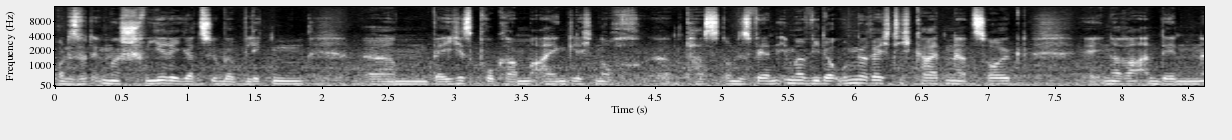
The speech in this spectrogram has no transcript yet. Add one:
Und es wird immer schwieriger zu überblicken, ähm, welches Programm eigentlich noch äh, passt. Und es werden immer wieder Ungerechtigkeiten erzeugt. Ich erinnere an den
